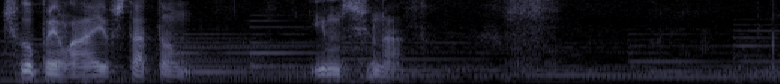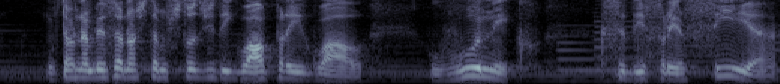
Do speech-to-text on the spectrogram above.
Desculpem lá eu estar tão emocionado. Então na mesa nós estamos todos de igual para igual. O único que se diferencia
